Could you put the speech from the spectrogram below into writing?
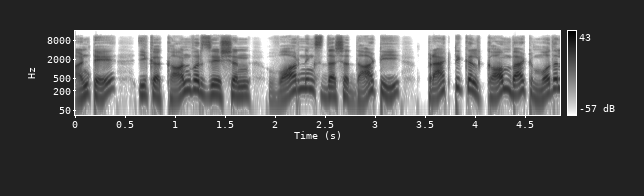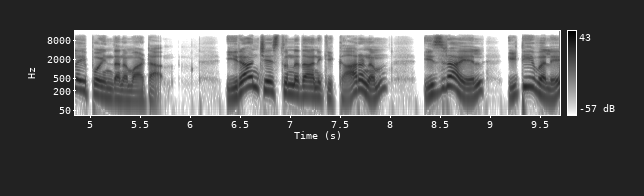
అంటే ఇక కాన్వర్జేషన్ వార్నింగ్స్ దశ దాటి ప్రాక్టికల్ కాంబాట్ మొదలైపోయిందన్నమాట. ఇరాన్ చేస్తున్నదానికి కారణం ఇజ్రాయెల్ ఇటీవలే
